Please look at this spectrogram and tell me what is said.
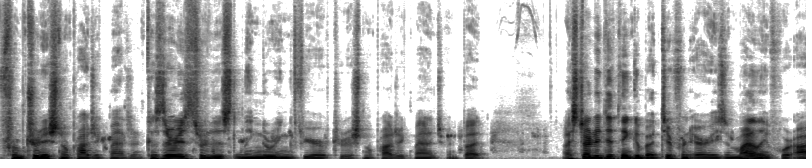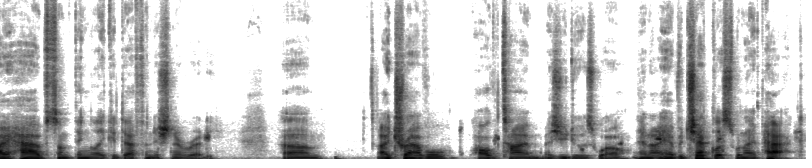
from traditional project management, because there is sort of this lingering fear of traditional project management. But I started to think about different areas in my life where I have something like a definition of ready. Um, I travel all the time, as you do as well, and I have a checklist when I pack.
